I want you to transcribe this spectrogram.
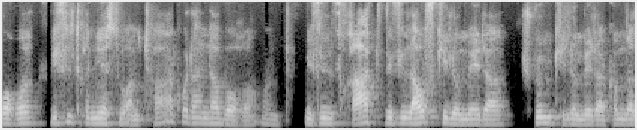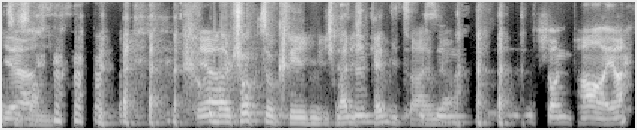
Wie viel trainierst du am Tag oder in der Woche? Und wie viel Rad, wie viel Laufkilometer, Schwimmkilometer kommen da ja. zusammen? um ja. mal einen Schock zu kriegen. Ich meine, ich kenne die Zahlen, ja. Schon ein paar, ja.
